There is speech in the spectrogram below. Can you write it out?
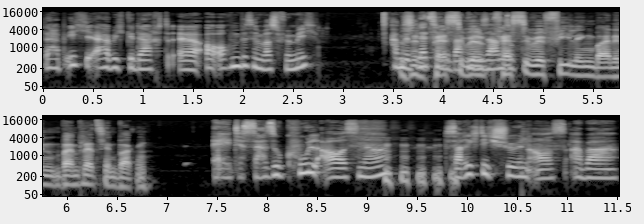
Da habe ich, hab ich gedacht, äh, auch, auch ein bisschen was für mich. Haben wir Plätzchen gebacken, Festival, die sahen so Festival-Feeling bei den, beim Plätzchenbacken. Ey, das sah so cool aus, ne? Das sah richtig schön aus, aber.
